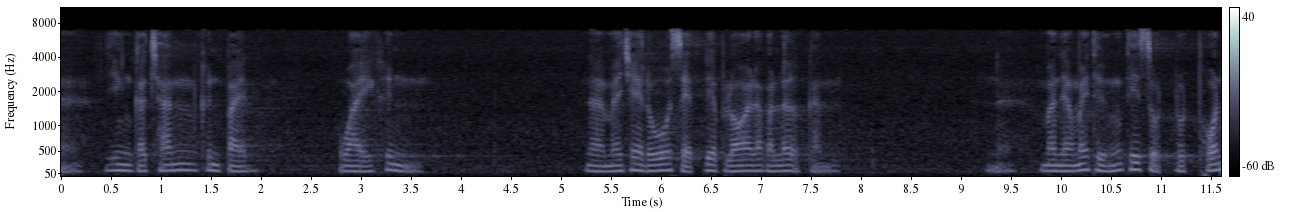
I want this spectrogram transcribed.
นะยิ่งกระชั้นขึ้นไปไวขึ้น นะไม่ใช่รู้เสร็จเรียบร้อยแล้วก็เลิกกันนะมันยังไม่ถึงที่สุดหลุดพ้น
